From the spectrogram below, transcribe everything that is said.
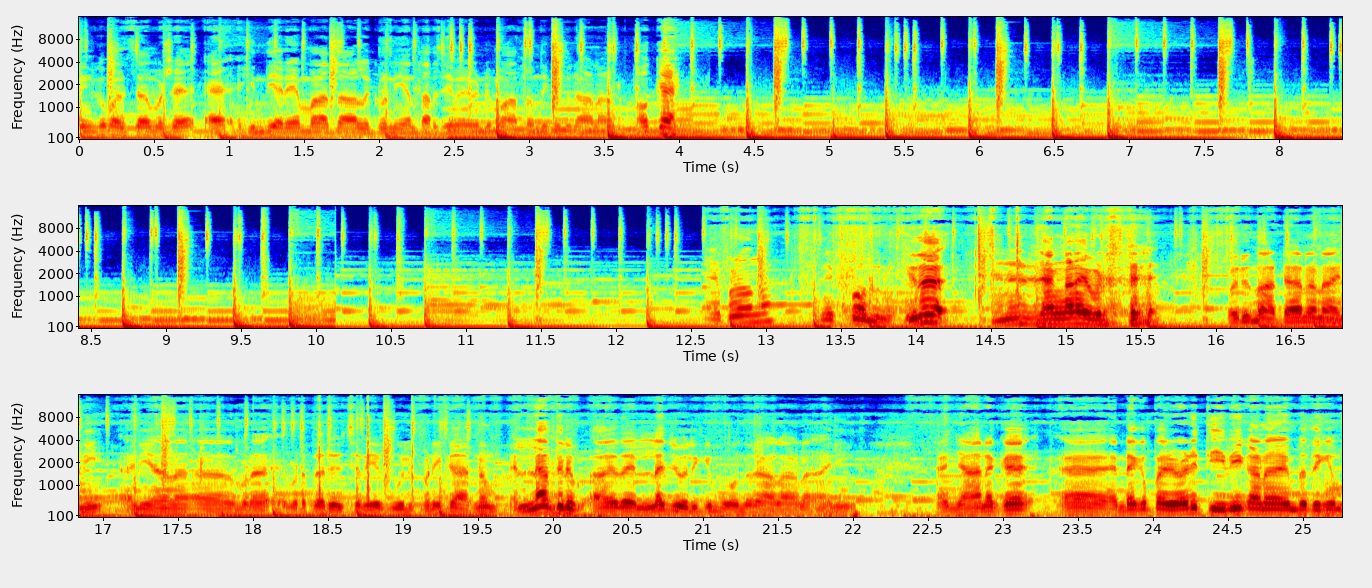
നിങ്ങൾക്ക് മനസ്സിലാവും പക്ഷേ ഹിന്ദി അറിയാൻ പാടാത്ത ആളുകൾ ഞാൻ തർജമ വേണ്ടി മാത്രം നിൽക്കുന്ന ഒരാളാണ്. ഓക്കെ ഇത് ഞങ്ങളെ ഇവിടുത്തെ ഒരു നാട്ടുകാരനാണ് അനി. അനിയാണ് നമ്മുടെ ഇവിടുത്തെ ഒരു ചെറിയ കൂലിപ്പണിക്കാരനും എല്ലാത്തിലും അതായത് എല്ലാ ജോലിക്കും പോകുന്ന ഒരാളാണ് അനി. ഞാനൊക്കെ എന്റെയൊക്കെ എന്റെയൊക്കെ പരിപാടി ടി വി കാണാൻ കഴിയുമ്പോഴത്തേക്കും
